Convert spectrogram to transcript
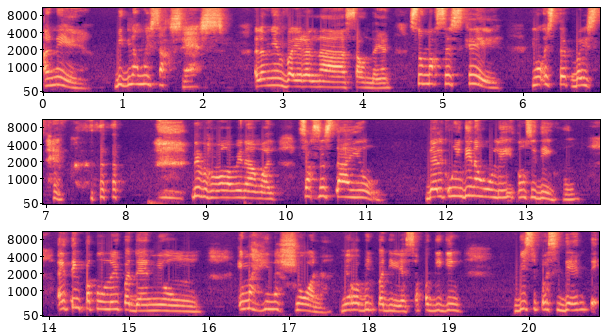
ano eh, biglang may success. Alam niyo yung viral na sound na yan? Sumakses ka eh. Yung step by step. Di ba mga minamahal? Success tayo. Dahil kung hindi nahuli itong si Digong, I think patuloy pa din yung imahinasyon ni Robin Padilla sa pagiging vice-presidente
